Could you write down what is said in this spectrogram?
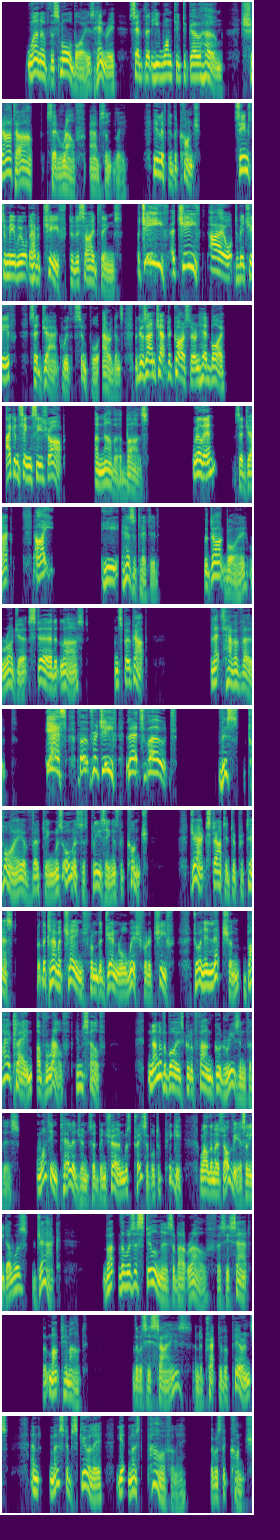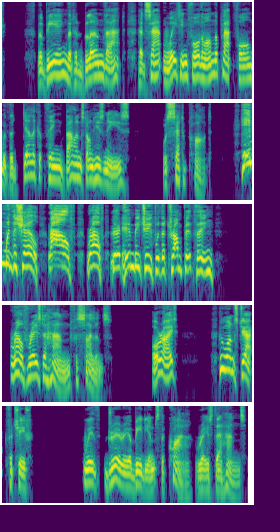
One of the small boys, Henry, said that he wanted to go home. Shut up, said Ralph absently. He lifted the conch. Seems to me we ought to have a chief to decide things. A chief! A chief! I ought to be chief, said Jack with simple arrogance, because I'm chapter chorister and head boy. I can sing C sharp. Another buzz. Well then, said Jack. I... He hesitated. The dark boy, Roger, stirred at last and spoke up. Let's have a vote. Yes, vote for a chief. Let's vote. This toy of voting was almost as pleasing as the conch. Jack started to protest, but the clamour changed from the general wish for a chief to an election by acclaim of Ralph himself. None of the boys could have found good reason for this. What intelligence had been shown was traceable to Piggy, while the most obvious leader was Jack. But there was a stillness about Ralph as he sat that marked him out. There was his size and attractive appearance, and most obscurely, yet most powerfully, there was the conch. The being that had blown that had sat waiting for them on the platform with the delicate thing balanced on his knees, was set apart. Him with the shell! Ralph! Ralph! Let him be chief with the trumpet thing! Ralph raised a hand for silence. All right. Who wants Jack for chief? With dreary obedience the choir raised their hands.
